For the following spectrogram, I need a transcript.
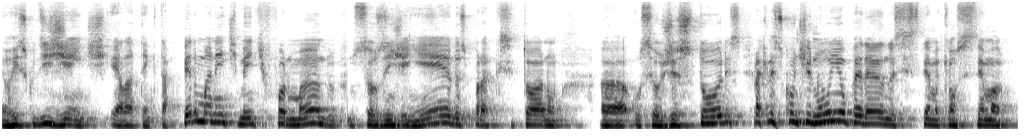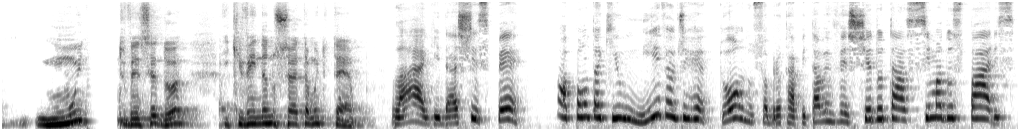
é um risco de gente. Ela tem que estar permanentemente formando os seus engenheiros para que se tornam uh, os seus gestores, para que eles continuem operando esse sistema, que é um sistema muito vencedor e que vem dando certo há muito tempo. Lag da XP aponta que o nível de retorno sobre o capital investido está acima dos pares,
